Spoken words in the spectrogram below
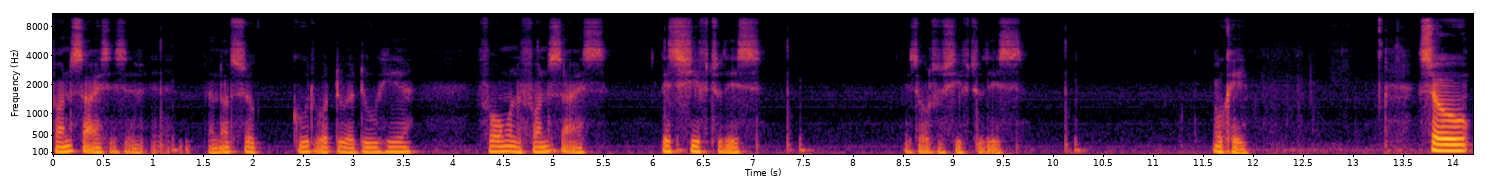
font size is uh, not so good. What do I do here? Formula font size. Let's shift to this. Let's also shift to this. Okay. So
